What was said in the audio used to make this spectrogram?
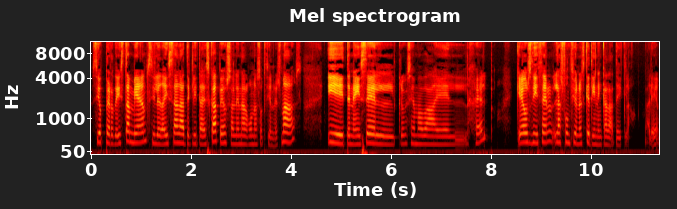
Si os perdéis también, si le dais a la teclita de escape, os salen algunas opciones más. Y tenéis el, creo que se llamaba el help, que os dicen las funciones que tiene cada tecla, ¿vale?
